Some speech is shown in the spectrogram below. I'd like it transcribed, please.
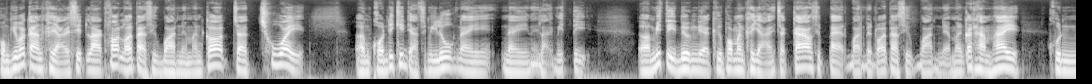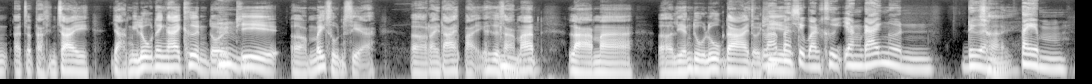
ผมคิดว่าการขยายสิทธิลาคลอด 180 วันเนี่ยมันก็จะช่วยเอิ่มคนที่คิดอยากจะมีลูกในในในหลายมิติเอ่อมิติหนึ่งเนี่ยคือพอมันขยายจาก 98 วันเป็น 180 วันเนี่ยมันก็ทำให้คุณอาจจะตัดสินใจอยากมีลูกได้ง่ายขึ้น โดยอืมที่เอ่อไม่สูญเสียเอ่อรายได้ไปก็คือสามารถลามาเอ่อเลี้ยงดูลูกได้โดยร้อยที่แปดสิบวันคือยังได้เงินเดือนใช่เต็มเอ่อ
